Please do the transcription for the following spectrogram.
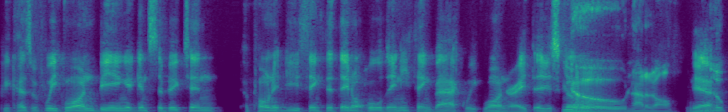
because of week one being against the Big Ten opponent, do you think that they don't hold anything back week one, right? They just go. No, not at all. Yeah. Nope.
